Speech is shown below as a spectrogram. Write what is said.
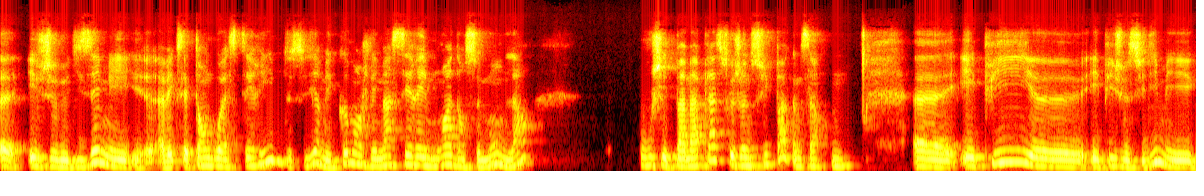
et je me disais, mais avec cette angoisse terrible de se dire, mais comment je vais m'insérer moi dans ce monde-là où j'ai pas ma place parce que je ne suis pas comme ça. Mmh. Euh, et puis, euh, et puis je me suis dit, mais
